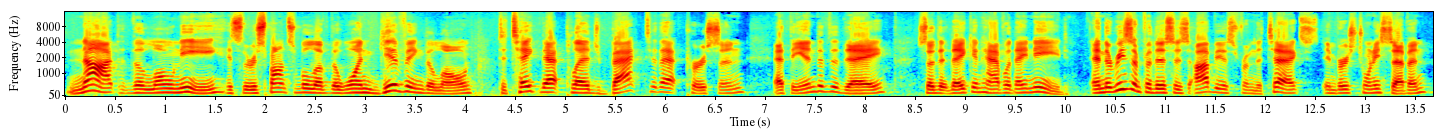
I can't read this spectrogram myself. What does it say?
not the loanee. It's the responsible of the one giving the loan to take that pledge back to that person at the end of the day so that they can have what they need. And the reason for this is obvious from the text in verse 27.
